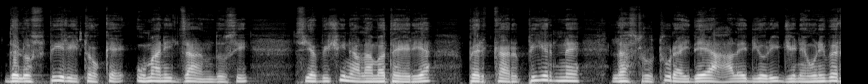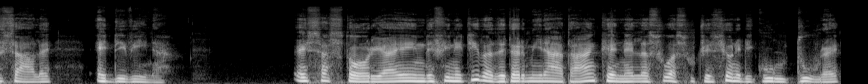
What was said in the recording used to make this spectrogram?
dello spirito che, umanizzandosi, si avvicina alla materia per carpirne la struttura ideale di origine universale e divina. Essa storia è in definitiva determinata anche nella sua successione di culture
